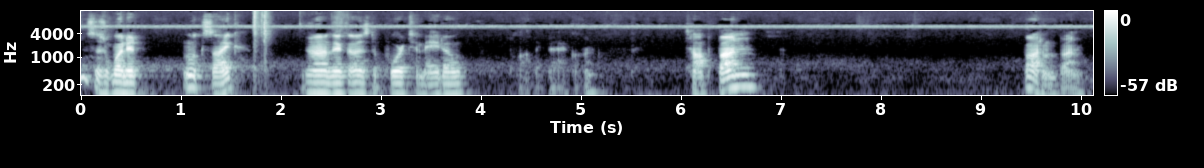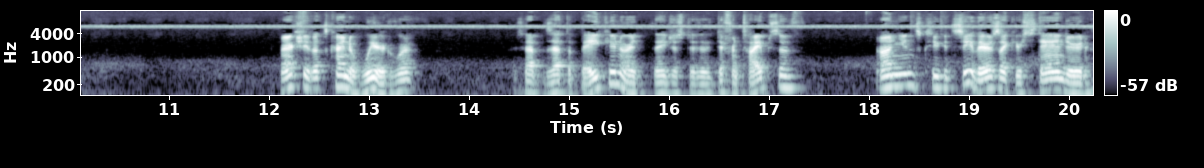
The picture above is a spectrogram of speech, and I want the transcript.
this is what it looks like. Oh, there goes the poor tomato. Plop it back on. Top bun, bottom bun. Actually, that's kind of weird. What is that? Is that the bacon, or are they just different types of onions, because you can see there's like your standard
